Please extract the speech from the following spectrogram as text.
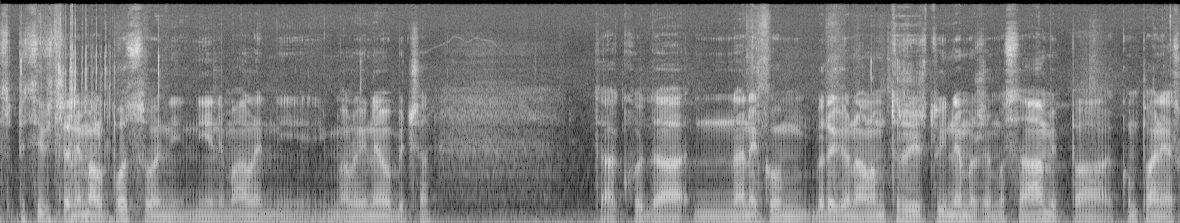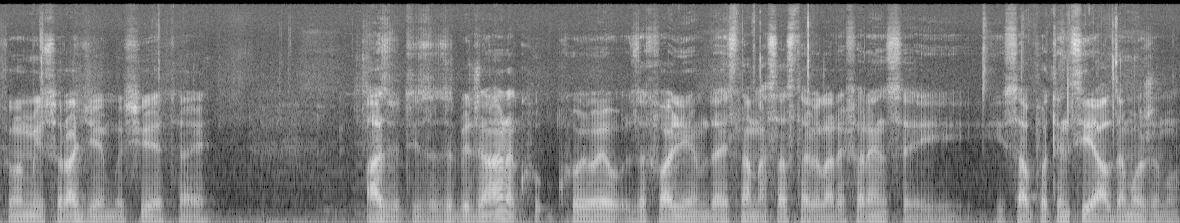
specifičan je malo poslovni, nije ni malen, ni malo i neobičan. Tako da na nekom regionalnom tržištu i ne možemo sami, pa kompanija s kojom mi surađujemo iz svijeta je Azvit iz Azerbeđana, koju evo, zahvaljujem da je s nama sastavila reference i, i sav potencijal da možemo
